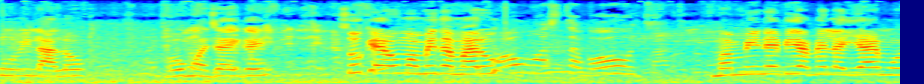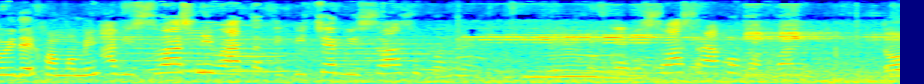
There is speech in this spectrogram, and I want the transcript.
મૂવી લાલો. બહુ મજા આવી ગઈ. શું કહેવું મમ્મી તમારું? બહુ મસ્ત બહુ મમ્મીને બી અમે લઈ આવ્યા મૂવી દેખવા મમ્મી. આ વિશ્વાસની વાત હતી પિક્ચર વિશ્વાસ ઉપર વિશ્વાસ રાખો ભગવાન. તો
